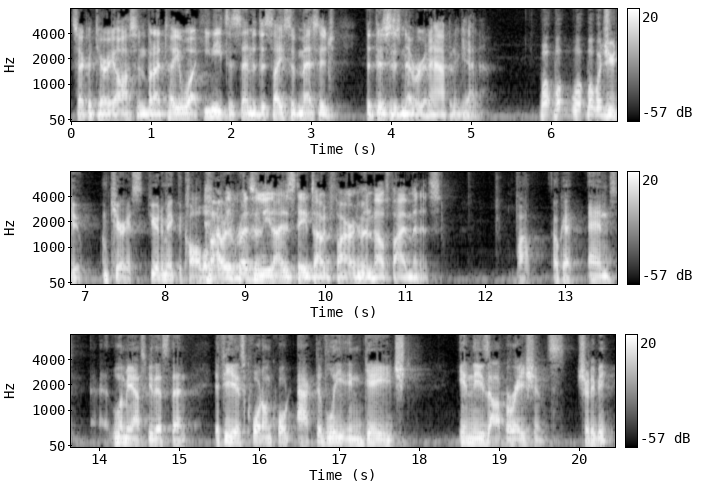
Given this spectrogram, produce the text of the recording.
Secretary Austin. But I tell you what, he needs to send a decisive message that this is never going to happen again. What, what, what would you do? I'm curious. If you had to make the call, if I were the president of the United States, I would fire him in about five minutes. Wow. Okay. And uh, let me ask you this then: If he is quote unquote actively engaged in these operations, should he be?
